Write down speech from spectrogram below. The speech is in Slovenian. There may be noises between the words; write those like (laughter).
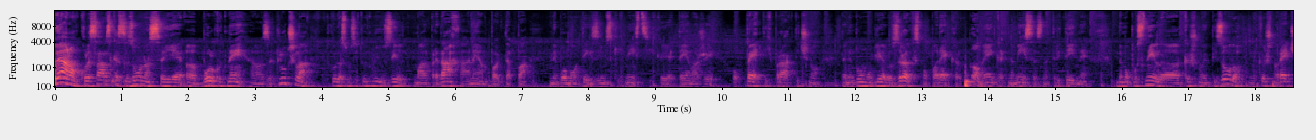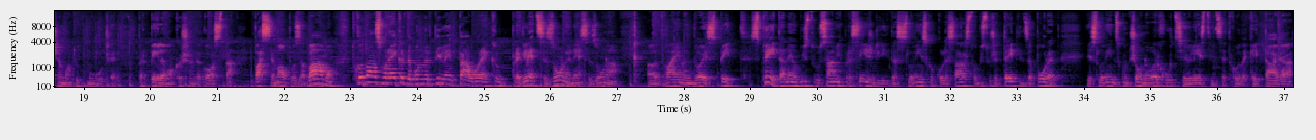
Da, ja, no, kolesarska sezona se je uh, bolj kot ne uh, zaključila, tako da smo si tudi mi vzeli malo predaha, ne, ampak da pa ne bomo v teh zimskih mesecih, ki je tema že o petih praktično, da ne bomo gledali zrak, smo pa rekli, da bomo enkrat na mesec, na tri tedne, da bomo posneli uh, kakšno epizodo, da kakšno rečemo, tudi mogoče pripeljemo kakšnega gosta, pa se malo pozabavamo. Tako da smo rekli, da bomo naredili en ta rekel, pregled sezone, ne sezona uh, 2021, spet, spet, a ne v bistvu v samih presežnikih, da slovensko kolesarstvo, v bistvu že tretjič zapored, je slovenc končal na vrhu UCV lestvice, tako da kaj taga.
